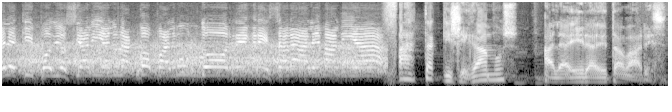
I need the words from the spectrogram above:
el equipo de Oceanía en una Copa del Mundo regresará a Alemania. Hasta que llegamos a la era de Tavares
